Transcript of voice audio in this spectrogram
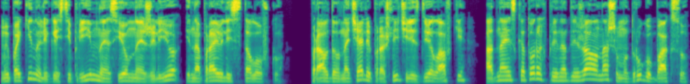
мы покинули гостеприимное съемное жилье и направились в столовку. Правда, вначале прошли через две лавки, одна из которых принадлежала нашему другу Баксу.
